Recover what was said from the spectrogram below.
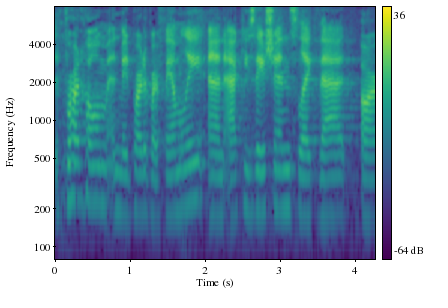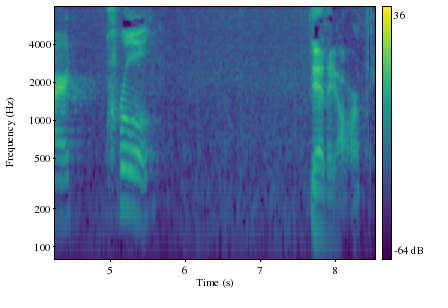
brought home and made part of our family. And accusations like that are cruel. Yeah, they are, aren't they?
